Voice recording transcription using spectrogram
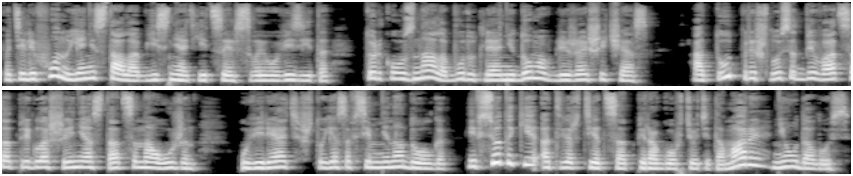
По телефону я не стала объяснять ей цель своего визита, только узнала, будут ли они дома в ближайший час. А тут пришлось отбиваться от приглашения остаться на ужин, уверять, что я совсем ненадолго. И все-таки отвертеться от пирогов тети Тамары не удалось.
